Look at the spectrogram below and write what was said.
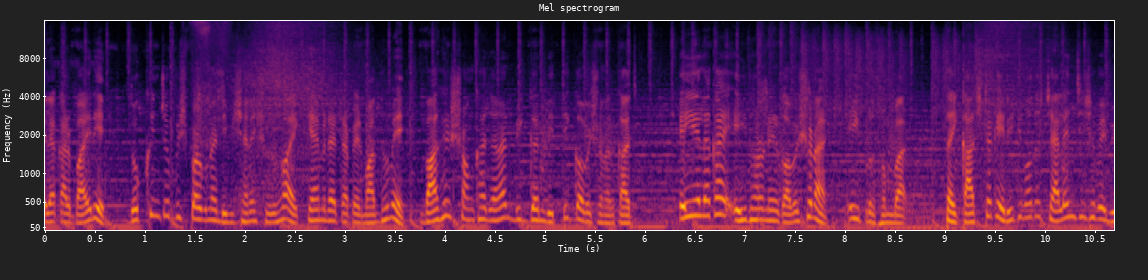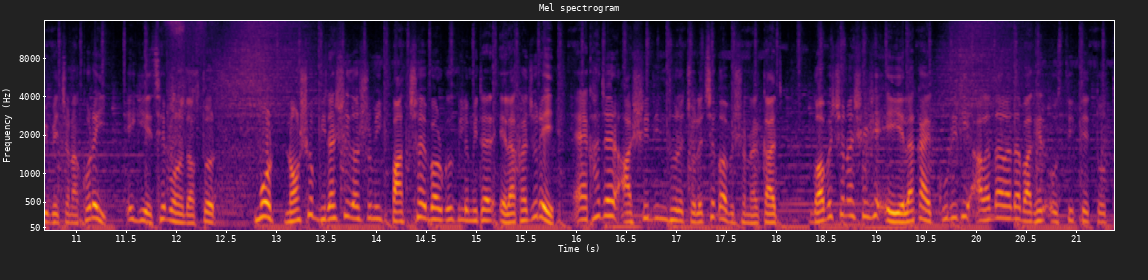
এলাকার বাইরে দক্ষিণ চব্বিশ পরগনা ডিভিশনে শুরু হয় ক্যামেরা ট্র্যাপের মাধ্যমে বাঘের সংখ্যা জানার বিজ্ঞান ভিত্তিক গবেষণার কাজ। এই এলাকায় এই ধরনের গবেষণায় এই প্রথমবার। তাই কাজটাকে রীতিমতো চ্যালেঞ্জ হিসেবে বিবেচনা করেই এগিয়েছে বন দপ্তর। মোট নশো বিরাশি দশমিক পাঁচ ছয় বর্গ কিলোমিটার এলাকা জুড়ে এক হাজার আশি দিন ধরে চলেছে গবেষণার কাজ। গবেষণা শেষে এই এলাকায় কুড়িটি আলাদা আলাদা বাঘের অস্তিত্বের তথ্য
